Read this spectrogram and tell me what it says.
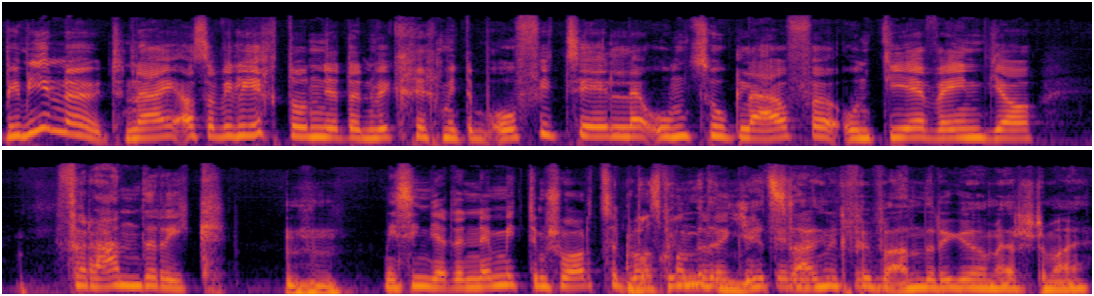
Bei mir nicht, nein, also weil ich tue ja dann wirklich mit dem offiziellen Umzug laufen und die wollen ja Veränderung. Wir sind ja dann nicht mit dem schwarzen Block Mhm. Was man denn jetzt eigentlich für Veränderungen am 1. Mai?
